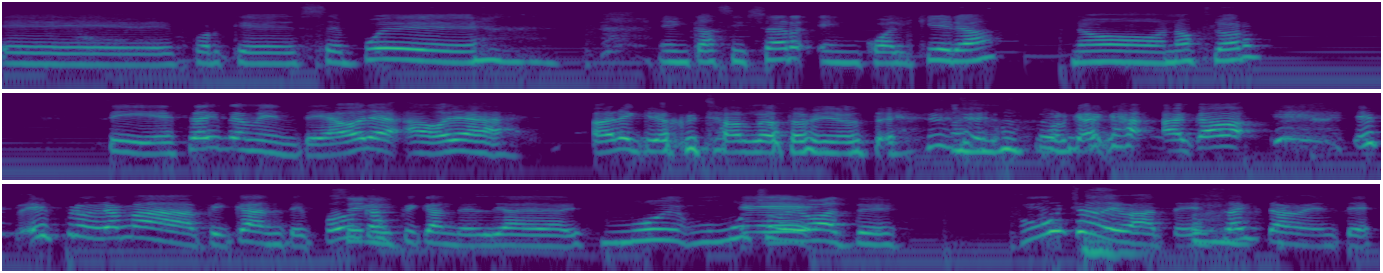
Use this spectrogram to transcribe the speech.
eh, porque se puede encasillar en cualquiera, ¿no, no Flor? Sí, exactamente. Ahora, ahora, ahora quiero escucharlo también a usted. Porque acá, acá es, es programa picante, podcast Sí. picante el día de hoy. Muy, mucho Eh, debate. Mucho debate, exactamente.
